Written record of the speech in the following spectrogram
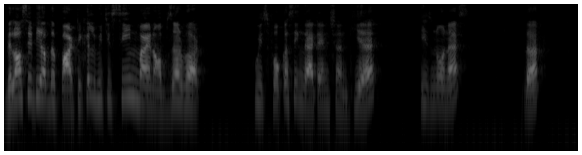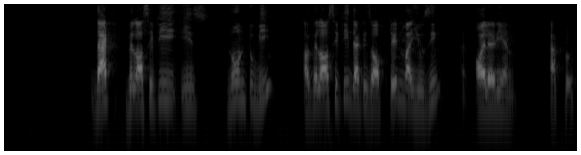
velocity of the particle which is seen by an observer who is focusing the attention here is known as the that velocity is known to be a velocity that is obtained by using an Eulerian approach.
